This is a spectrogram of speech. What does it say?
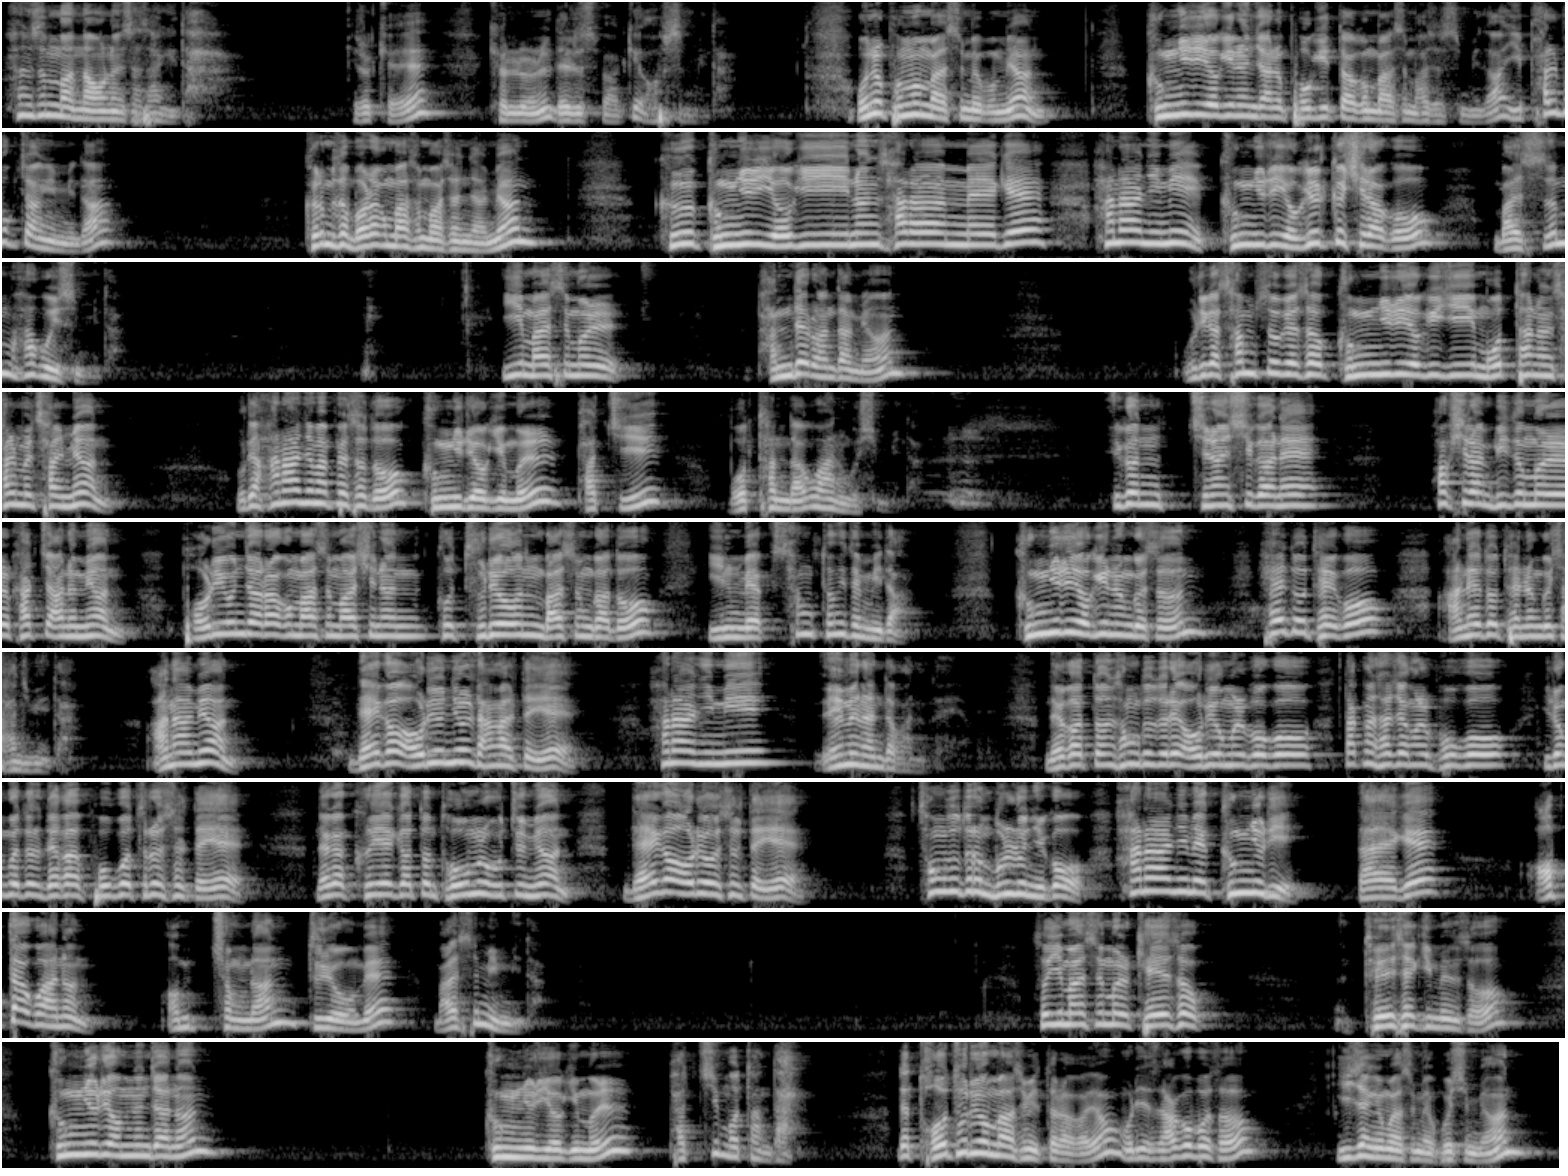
한숨만 나오는 세상이다. 이렇게 결론을 내릴 수밖에 없습니다. 오늘 본문 말씀에 보면 극률이 여기는 자는 복이 있다고 말씀하셨습니다. 이 팔복장입니다. 그러면서 뭐라고 말씀하셨냐면 그 극률이 여기는 사람에게 하나님이 극률이 여길 것이라고 말씀하고 있습니다. 이 말씀을 반대로 한다면 우리가 삶 속에서 극률이 여기지 못하는 삶을 살면 우리 하나님 앞에서도 극률이 여김을 받지 못한다고 하는 것입니다. 이건 지난 시간에 확실한 믿음을 갖지 않으면 버리운 자라고 말씀하시는 그 두려운 말씀과도 일맥상통이 됩니다. 극률이 여기는 것은 해도 되고 안 해도 되는 것이 아닙니다. 안 하면 내가 어려운 일을 당할 때에 하나님이 외면한다고 하는 거예요. 내가 어떤 성도들의 어려움을 보고 딱한 사정을 보고 이런 것들을 내가 보고 들었을 때에 내가 그에게 어떤 도움을 못 주면 내가 어려웠을 때에 성도들은 물론이고 하나님의 극률이 나에게 없다고 하는 엄청난 두려움의 말씀입니다. 그래서 이 말씀을 계속 되새기면서 극률이 없는 자는 극률이 여김을 받지 못한다. 근데 더 두려운 말씀이 있더라고요. 우리 야고보서 2장의 말씀에 보시면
